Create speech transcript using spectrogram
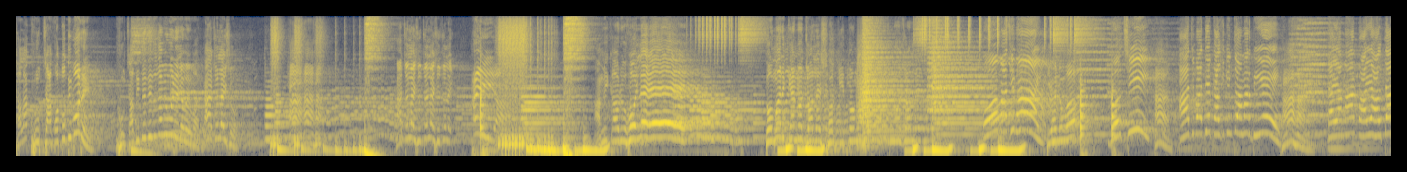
শালা খুচা কত দিব রে? খুচা দিতে দিতে তো আমি মরে যাব এবার। হ্যাঁ চলে আইসো। হ্যাঁ হ্যাঁ হ্যাঁ। হ্যাঁ চলে আইসো চলে আইসো চলে আইয়া। আমি কারু হলে তোমার কেন জলে সখী? তোমার কেন জলে? ও মাঝি ভাই! কি হলো ও? বলছি হ্যাঁ। আজ বাদে কালকে কিন্তু আমার বিয়ে। হ্যাঁ হ্যাঁ। তাই আমার পায়ে আলতা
